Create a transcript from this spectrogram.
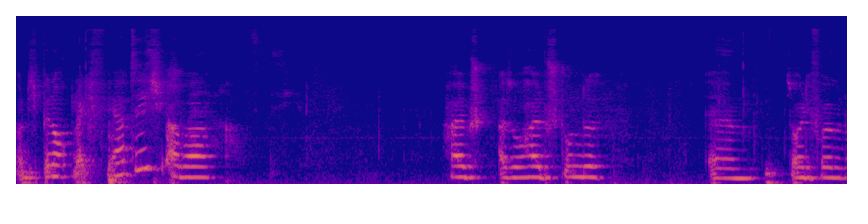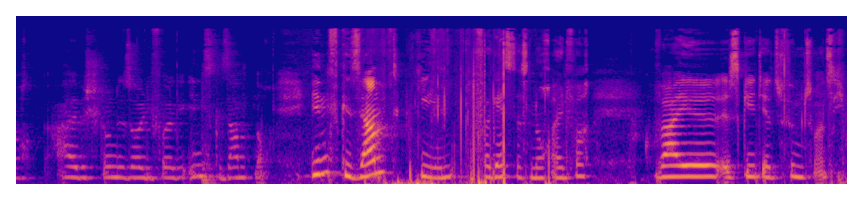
Und ich bin auch gleich fertig, aber halbe, also halbe Stunde ähm, soll die Folge noch, halbe Stunde soll die Folge insgesamt noch insgesamt gehen. Vergesst das noch einfach, weil es geht jetzt 25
